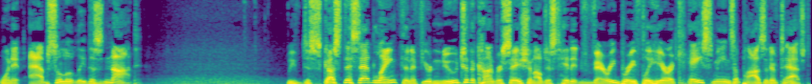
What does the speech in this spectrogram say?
when it absolutely does not. We've discussed this at length, and if you're new to the conversation, I'll just hit it very briefly here. A case means a positive test.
